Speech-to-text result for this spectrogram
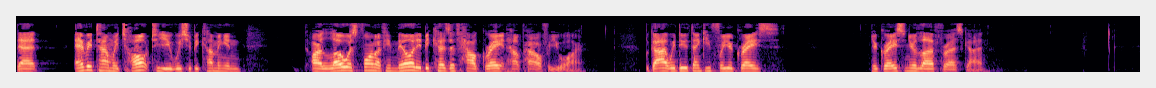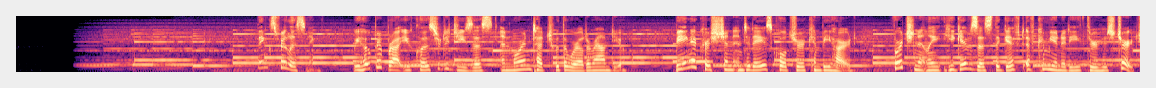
That every time we talk to you, we should be coming in our lowest form of humility because of how great and how powerful you are. But God, we do thank you for your grace, your grace and your love for us, God. Thanks for listening. We hope it brought you closer to Jesus and more in touch with the world around you. Being a Christian in today's culture can be hard. Fortunately, He gives us the gift of community through His church.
